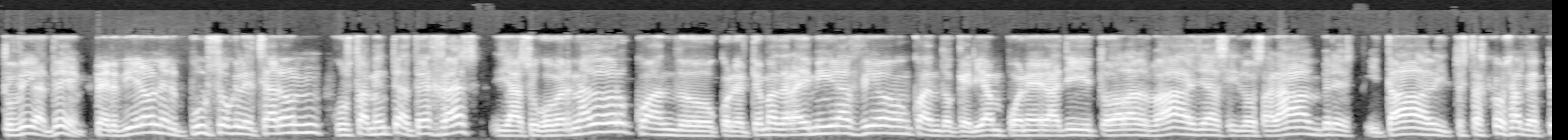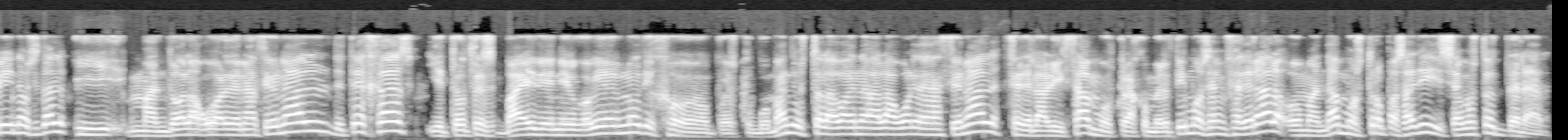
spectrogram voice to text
tú fíjate, perdieron el pulso que le echaron justamente a Texas y a su gobernador cuando con el tema de la inmigración, cuando querían poner allí todas las vallas y los alambres y tal, y todas estas cosas de espinos y tal, y mandó a la Guardia Nacional de Texas y entonces Biden y el gobierno dijo, pues como mande usted la, a la Guardia Nacional, federalizamos, que la convertimos en federal o mandamos tropas allí y se va a enterar.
